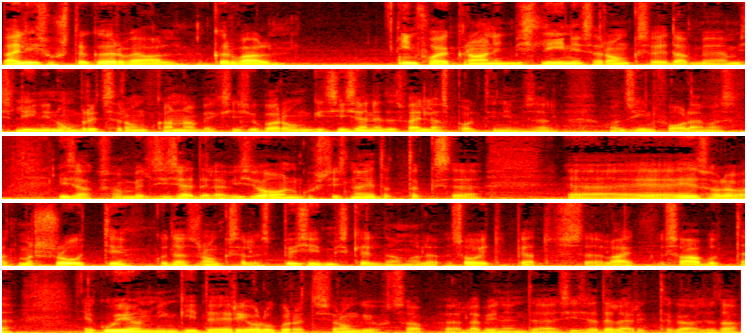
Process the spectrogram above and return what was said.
välisuste kõrval, kõrval infoekraanid, mis liini see rong sõidab ja mis liininumbrit see rong kannab, ehk siis juba rongi sisenedes väljaspoolt inimesel on see info olemas. lisaks on meil sisetelevisioon, kus siis näidatakse ees olevat marsruuti, kuidas rong selles püsib, mis kell te oma soovitud peatusse laek-, saabute ja kui on mingid eriolukorrad, siis rongijuht saab läbi nende siseteleritega seda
